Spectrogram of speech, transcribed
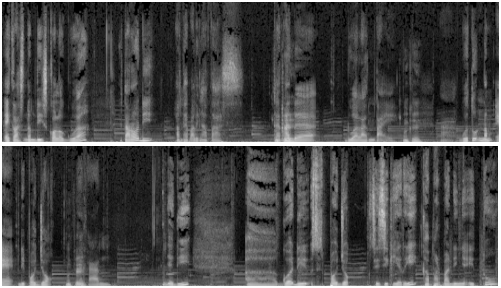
eh kelas 6 di sekolah gua ditaruh di lantai paling atas kan Oke. ada dua lantai Oke. nah gue tuh 6E di pojok Oke. ya kan jadi eh gue di pojok sisi kiri kamar mandinya itu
